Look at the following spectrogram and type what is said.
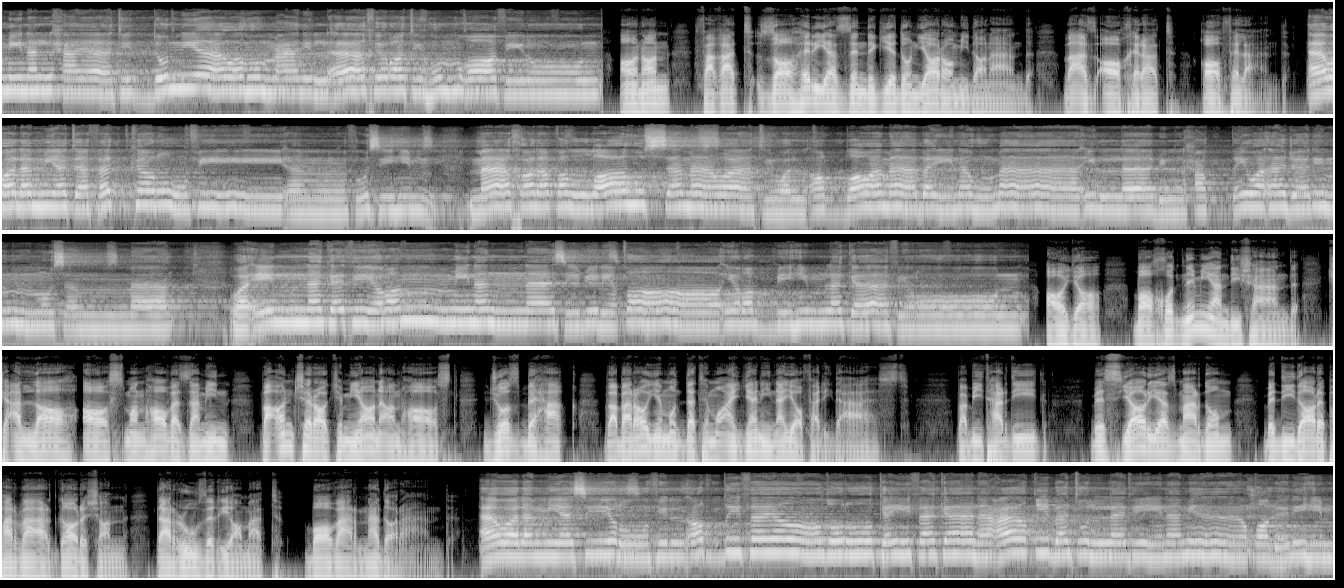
من الحياة الدنيا وهم عن الآخرة هم غافلون. آنان فقط ظاهری از زندگی دنیا را می‌دانند و از آخرت غافلند. أولم يتفكروا في أنفسهم ما خلق الله السماوات والأرض وما بينهما إلا بالحق وأجل مسمى وإن كثيرا من الناس بلقاء ربهم لكافرون آیا با خود نمی اندیشند که الله آسمان ها و زمین و آنچه را که میان آنهاست جز به حق و برای مدت معینی نیافریده است. و بی تردید بسیاری از مردم به دیدار پروردگارشان در روز قیامت باور ندارند. أولم يسيروا في الأرض فينظروا كيف كان عاقبة الذين من قبلهم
